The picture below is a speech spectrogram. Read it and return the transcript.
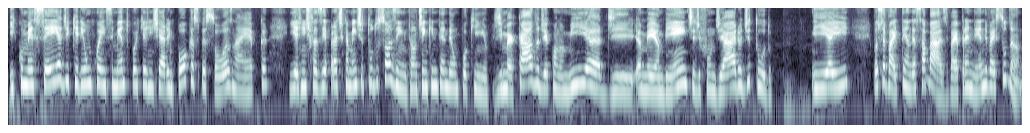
e comecei a adquirir um conhecimento porque a gente era em poucas pessoas na época e a gente fazia praticamente tudo sozinho. Então tinha que entender um pouquinho de mercado, de economia, de meio ambiente, de fundiário, de tudo. E aí você vai tendo essa base, vai aprendendo e vai estudando.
